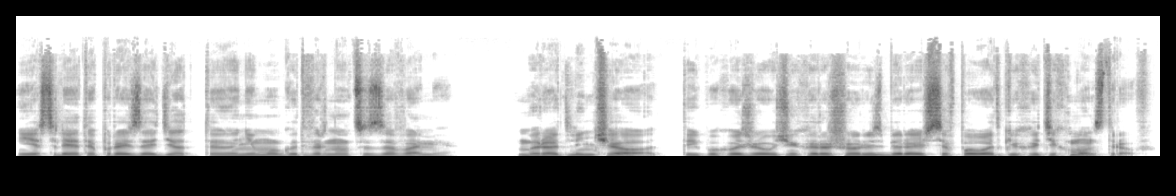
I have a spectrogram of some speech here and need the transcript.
Если это произойдет, то они могут вернуться за вами». «Брат Линчао, ты, похоже, очень хорошо разбираешься в повадках этих монстров».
